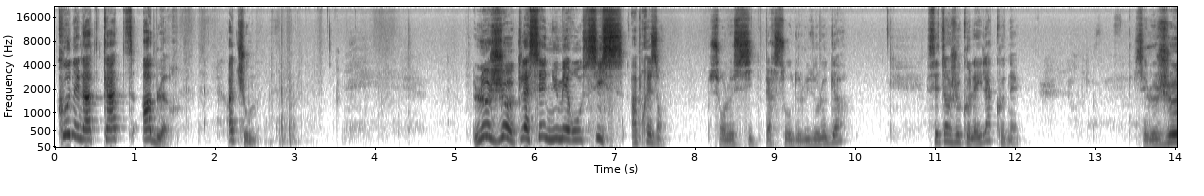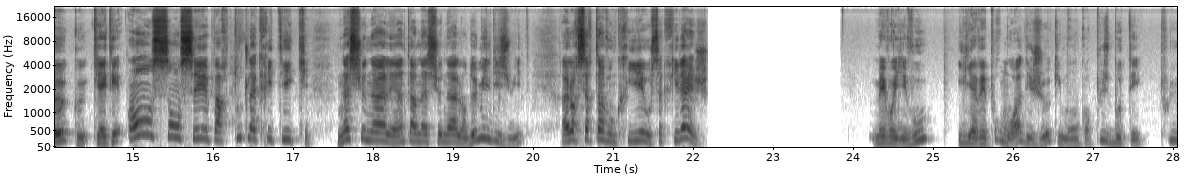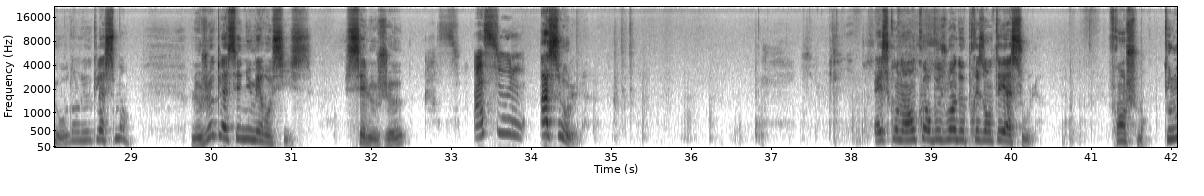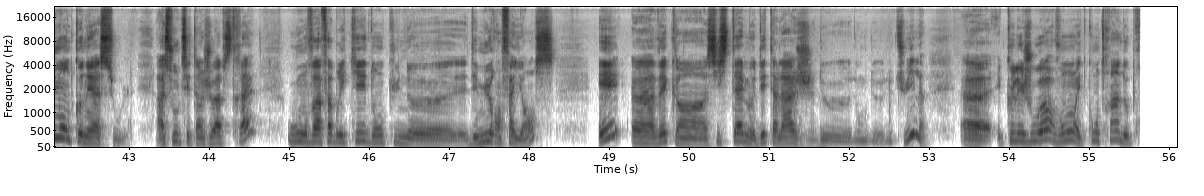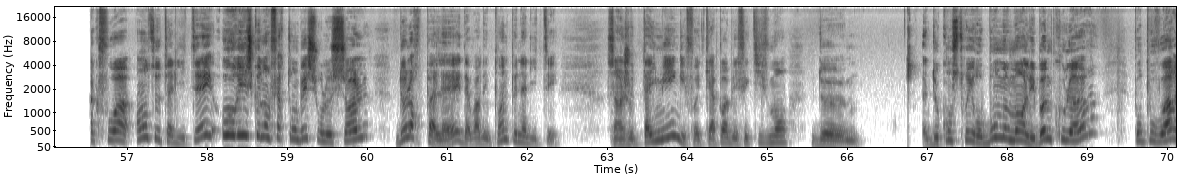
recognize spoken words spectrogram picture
Konenatkat Abler. Atchoum. Le jeu classé numéro 6 à présent sur le site perso de Ludo Lega, c'est un jeu que Leïla connaît. C'est le jeu que- qui a été encensé par toute la critique nationale et internationale en 2018 alors certains vont crier au sacrilège. Mais voyez-vous, il y avait pour moi des jeux qui m'ont encore plus botté plus haut dans le classement. Le jeu classé numéro 6, c'est le jeu Assoul. Assoul. Est-ce qu'on a encore besoin de présenter Assoul? Franchement, tout le monde connaît Assoul. Assoul, c'est un jeu abstrait où on va fabriquer donc euh, des murs en faïence et euh, avec un système d'étalage de, tuiles euh, que les joueurs vont être contraints de prendre chaque fois en totalité au risque d'en faire tomber sur le sol de leur palais et d'avoir des points de pénalité. C'est un jeu de timing, il faut être capable effectivement de, de construire au bon moment les bonnes couleurs pour pouvoir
